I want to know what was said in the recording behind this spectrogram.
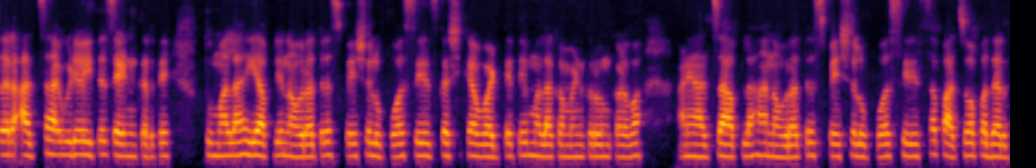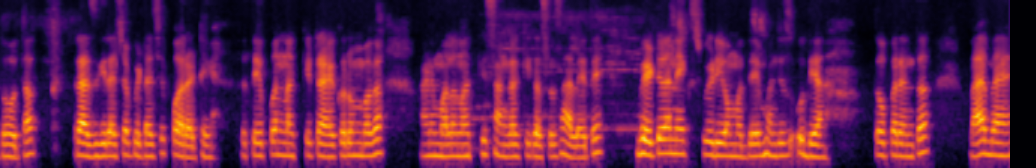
तर आजचा हा व्हिडिओ इथेच एंड करते. तुम्हाला ही आपली नवरात्र स्पेशल उपवास सिरीज कशी काय वाटते ते मला कमेंट करून कळवा. आणि आजचा आपला हा नवरात्र स्पेशल उपवास सिरीजचा पाचवा पदार्थ होता राजगिराच्या पिठाचे पराठे. तर ते पण नक्की ट्राय करून बघा. आणि मला नक्की सांगा की कसं झालंय ते. भेटूया नेक्स्ट व्हिडिओमध्ये म्हणजेच उद्या. तोपर्यंत बाय बाय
